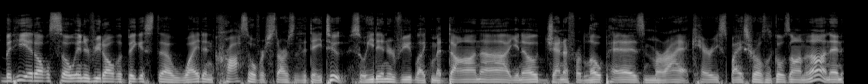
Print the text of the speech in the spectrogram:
but he had also interviewed all the biggest uh, white and crossover stars of the day, too. So he'd interviewed like Madonna, you know, Jennifer Lopez, Mariah Carey, Spice Girls, and it goes on and on. And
